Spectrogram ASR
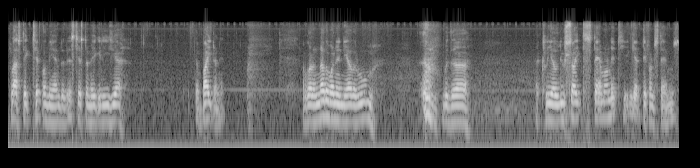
plastic tip on the end of this just to make it easier to bite on it. I've got another one in the other room with a, a clear lucite stem on it. You can get different stems.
